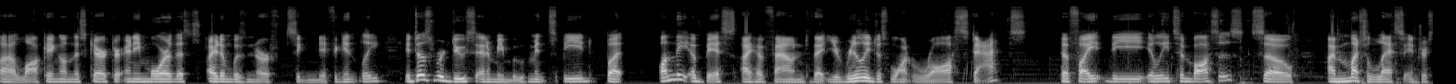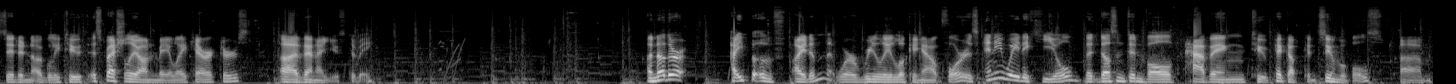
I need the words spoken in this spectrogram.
uh, locking on this character anymore. This item was nerfed significantly. It does reduce enemy movement speed, but on the Abyss, I have found that you really just want raw stats to fight the elites and bosses. So I'm much less interested in Ugly Tooth, especially on melee characters, uh, than I used to be. Another type of item that we're really looking out for is any way to heal that doesn't involve having to pick up consumables, um,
